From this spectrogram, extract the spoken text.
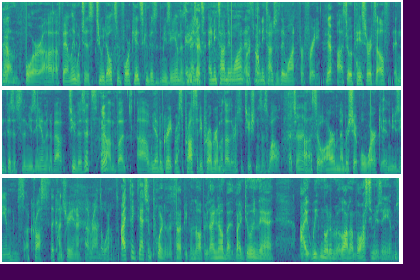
Yeah. um, for uh, a family, which is two adults and four kids, can visit the museum as many Anytime. t- anytime they want, as many times as they want for free. Yep. Uh, so it pays for itself and visits to the museum in about two visits. Yep. Um, but uh, we have a great reciprocity program with other institutions as well. That's right. Uh, so our membership will work in museums across the country and around the world. I think that's important to let people know because I know by, by doing that, I, we can go to a lot of Boston museums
